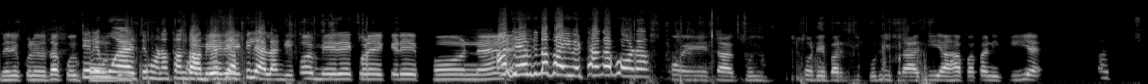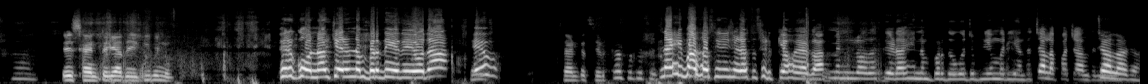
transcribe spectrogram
ਮੇਰੇ ਕੋਲੇ ਉਹਦਾ ਕੋਈ ਤੇਰੇ ਮੋਬਾਈਲ 'ਚ ਹੋਣਾ ਤੁਹਾਨੂੰ ਦੱਸ ਦੇ ਅਸੀਂ ਮੇਰੇ- ਆਪੇ ਲੈ ਲਾਂਗੇ। ਓਏ ਮੇਰੇ ਕੋਲੇ ਕਿਹੜੇ ਫੋਨ ਨੇ? ਆ ਜੇਬ 'ਚ ਤਾਂ ਪਾਈ ਬੈਠਾਂਗਾ ਫੋਨ ਓਏ ਤਾਂ ਕੋਈ ਤੁਹਾਡੇ ਵਰਗੀ ਬੁੜੀ ਫੜਾ ਗਈ ਆਹ ਪਤਾ ਨਹੀਂ ਕੀ ਹੈ। ਅੱਛਾ। ਇਹ ਸੈਂਟ ਜਾਂ ਦੇਗੀ ਮੈਨੂੰ। ਫਿਰ ਕੋਨਾ ਵਿਚਾਰੇ ਨੂੰ ਨੰਬਰ ਦੇ ਦੇ ਉਹਦਾ। ਇਹ ਸੈਂਟ ਸਿੜਕਾ ਤੁਹਾਡੇ ਤੇ? ਨਹੀਂ ਬਸ ਅਸੀਂ ਨਹੀਂ ਜਿਹੜਾ ਤੂੰ ਛਿੜਕਿਆ ਹੋਇਆਗਾ ਮੈਨੂੰ ਲੱਗਦਾ ਕਿਹੜਾ ਇਹ ਨੰਬਰ ਦੋਗਾ ਜਬਲੀ ਮਰੀ ਜਾਂਦਾ। ਚੱਲ ਆਪਾਂ ਚੱਲਦੇ ਚੱਲ ਆ ਜਾ।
